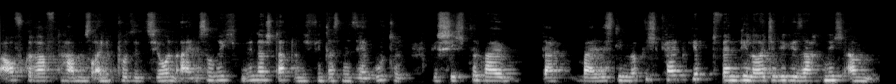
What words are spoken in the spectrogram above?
aufgerafft haben, so eine Position einzurichten in der Stadt. Und ich finde das eine sehr gute Geschichte, weil, da, weil es die Möglichkeit gibt, wenn die Leute, wie gesagt, nicht am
